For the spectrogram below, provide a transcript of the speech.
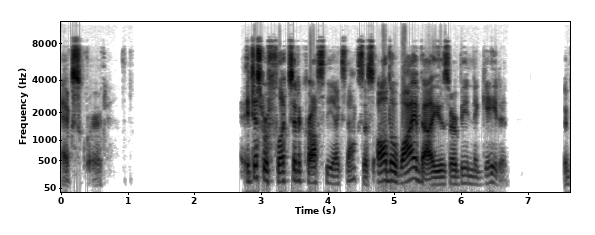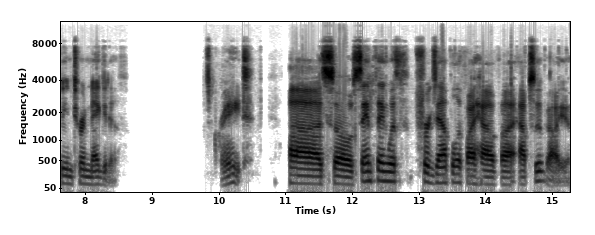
x squared, it just reflects it across the x-axis. All the y values are being negated. They're being turned negative. It's great. Uh, so same thing with, for example, if I have uh, absolute value.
